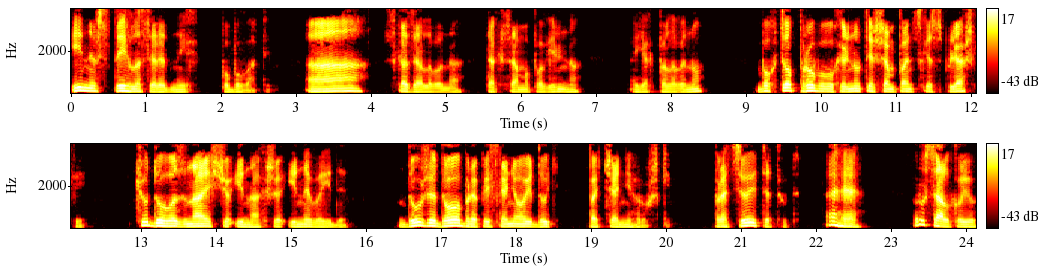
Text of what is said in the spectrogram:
і не встигла серед них побувати. А, сказала вона так само повільно, як пила вино, бо хто пробував хильнути шампанське з пляшки, чудово знає, що інакше і не вийде. Дуже добре після нього йдуть печені грушки. Працюєте тут? Еге, русалкою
